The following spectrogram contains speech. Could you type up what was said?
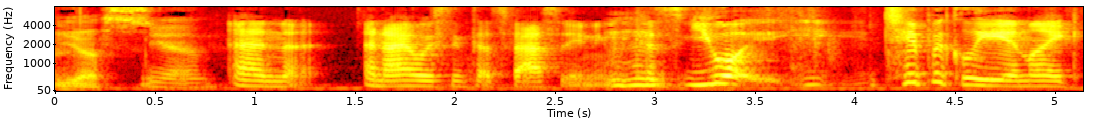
yes. Yeah. and and I always think that's fascinating Mm-hmm. because you, you typically in like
